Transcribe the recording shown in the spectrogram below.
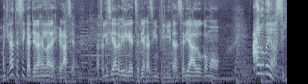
Imagínate si cayeras en la desgracia. La felicidad de Bill Gates sería casi infinita. Sería algo como... Algo medio así.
